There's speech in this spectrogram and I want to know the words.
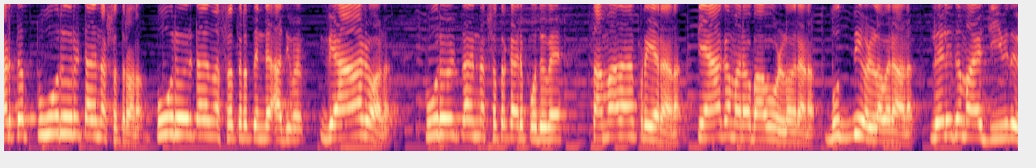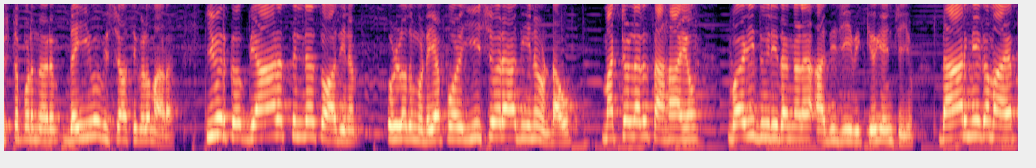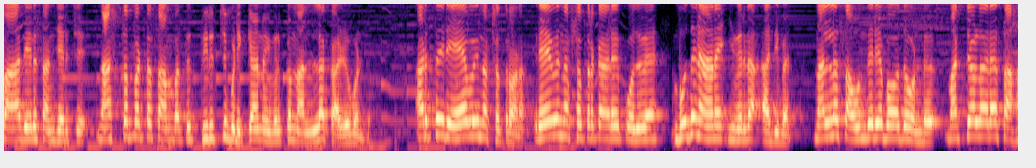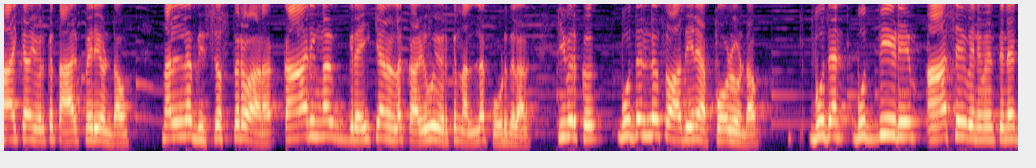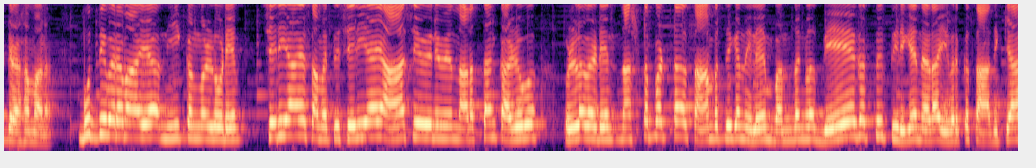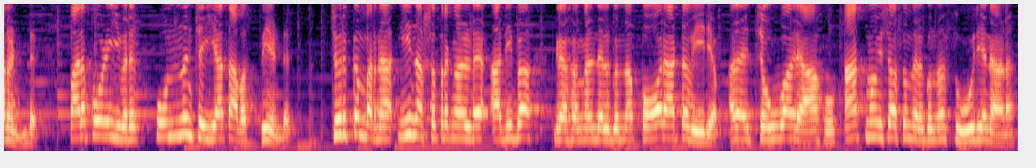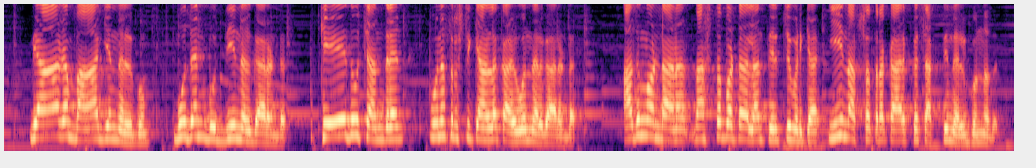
അടുത്ത പൂരൂരുട്ടായ നക്ഷത്രമാണ്. പൂരൂരുട്ടായ നക്ഷത്രത്തിന്റെ അധിപൻ വ്യാഴമാണ്. പൂരൂരുട്ടായ നക്ഷത്രക്കാർ പൊതുവെ സമാധാനപ്രിയരാണ് ത്യാഗ മനോഭാവം ഉള്ളവരാണ്. ബുദ്ധിയുള്ളവരാണ് ലളിതമായ ജീവിതം ഇഷ്ടപ്പെടുന്നവരും ദൈവവിശ്വാസികളുമാണ് ഇവർക്ക് വ്യാഴത്തിന്റെ സ്വാധീനം ഉള്ളതും കൊണ്ട് എപ്പോഴും ഈശ്വരാധീനം ഉണ്ടാവും. മറ്റുള്ളവരുടെ സഹായവും വഴി ദുരിതങ്ങളെ അതിജീവിക്കുകയും ചെയ്യും. ധാർമ്മികമായ പാതയിൽ സഞ്ചരിച്ച് നഷ്ടപ്പെട്ട സമ്പത്ത് തിരിച്ചു പിടിക്കാൻ ഇവർക്ക് നല്ല കഴിവുണ്ട്. അടുത്ത രേവതി നക്ഷത്രമാണ്. രേവതി നക്ഷത്രക്കാർ പൊതുവെ ബുധനാണ് ഇവരുടെ അധിപൻ. നല്ല സൗന്ദര്യബോധമുണ്ട്. മറ്റുള്ളവരെ സഹായിക്കാൻ ഇവർക്ക് താല്പര്യം ഉണ്ടാവും നല്ല വിശ്വസ്തരുമാണ്. കാര്യങ്ങൾ ഗ്രഹിക്കാനുള്ള കഴിവ് ഇവർക്ക് നല്ല കൂടുതലാണ്. ഇവർക്ക് ബുധന്റെ സ്വാധീനം എപ്പോഴും ഉണ്ടാവും. ബുധൻ ബുദ്ധിയുടെയും ആശയവിനിമയത്തിന്റെ ഗ്രഹമാണ്. ബുദ്ധിപരമായ നീക്കങ്ങളിലൂടെയും ശരിയായ സമയത്ത് ശരിയായ ആശയവിനിമയം നടത്താൻ കഴിവ് ഉള്ളവരുടെയും നഷ്ടപ്പെട്ട സാമ്പത്തിക നിലയും ബന്ധങ്ങളും വേഗത്തിൽ തിരികെ നേടാൻ ഇവർക്ക് സാധിക്കാറുണ്ട്. പലപ്പോഴും ഇവർ ഒന്നും ചെയ്യാത്ത അവസ്ഥയുണ്ട്. ചുരുക്കം പറഞ്ഞാൽ ഈ നക്ഷത്രങ്ങളുടെ അധിപ ഗ്രഹങ്ങൾ നൽകുന്ന പോരാട്ട വീര്യം അതായത് ചൊവ്വ രാഹു ആത്മവിശ്വാസം നൽകുന്ന സൂര്യനാണ്. വ്യാഴം ഭാഗ്യം നൽകും. ബുധൻ ബുദ്ധി നൽകാറുണ്ട്. കേതു ചന്ദ്രൻ പുനഃസൃഷ്ടിക്കാനുള്ള കഴിവും നൽകാറുണ്ട്. അതും കൊണ്ടാണ് നഷ്ടപ്പെട്ടതെല്ലാം തിരിച്ചു പിടിക്കാൻ ഈ നക്ഷത്രക്കാർക്ക് ശക്തി നൽകുന്നത്.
